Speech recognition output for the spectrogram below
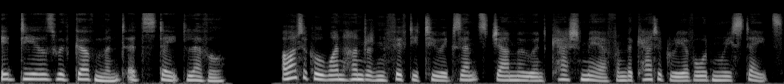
It deals with government at state level. Article 152 exempts Jammu and Kashmir from the category of ordinary states.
